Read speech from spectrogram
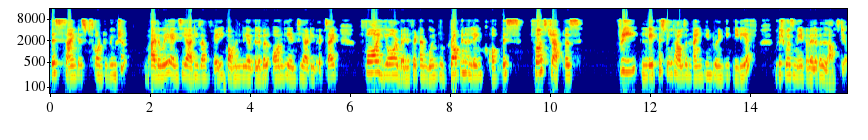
this scientist's contribution. By the way, NCERTs are very commonly available on the NCERT website. For your benefit, I'm going to drop in a link of this first chapter's free latest 2019-20 PDF, which was made available last year,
